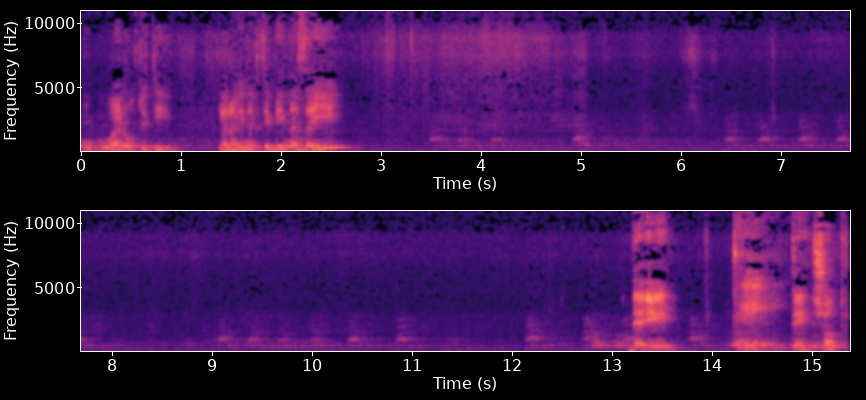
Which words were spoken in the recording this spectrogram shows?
وجواه نقطتين. يلا هنا اكتبي هنا زيي ده إيه؟ ت. ت شاطر.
